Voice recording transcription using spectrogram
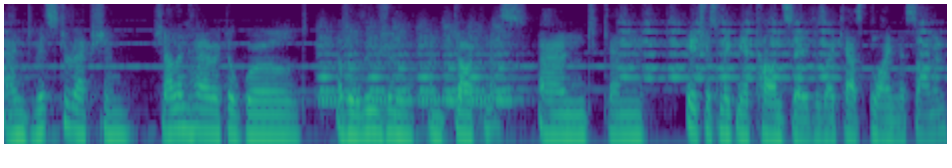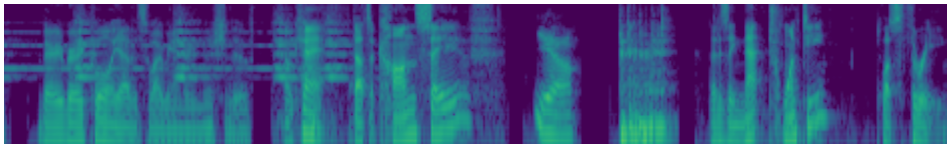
and misdirection shall inherit a world of illusion and darkness. And can Atris make me a con save as I cast blindness on him? Very, very cool. Yeah, that's why we entered initiative. Okay, that's a con save. Yeah. That is a nat 20 plus 3.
